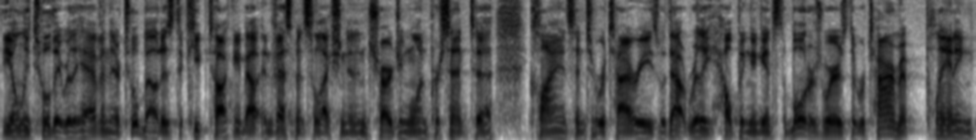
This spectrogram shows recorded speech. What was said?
the only tool they really have in their tool belt is to keep talking about investment selection and charging 1% to clients and to retirees without really helping against the boulders. Whereas the retirement planning,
